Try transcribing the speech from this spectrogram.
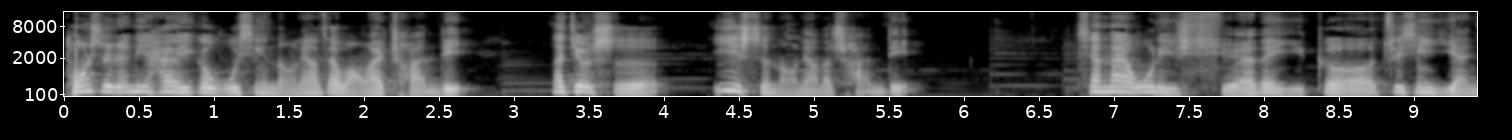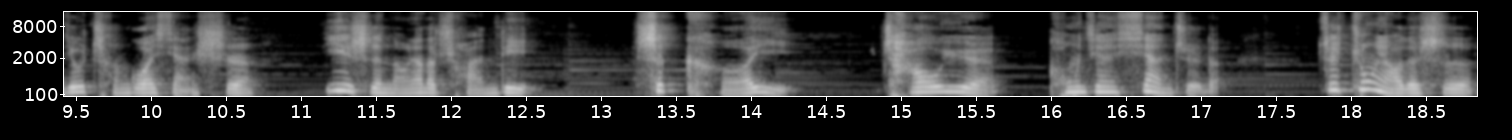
同时，人体还有一个无形能量在往外传递，那就是意识能量的传递。现代物理学的一个最新研究成果显示，意识能量的传递是可以超越空间限制的。最重要的是，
